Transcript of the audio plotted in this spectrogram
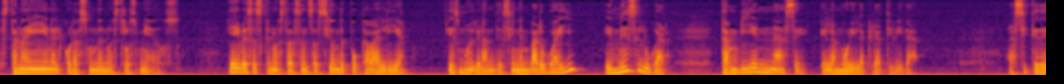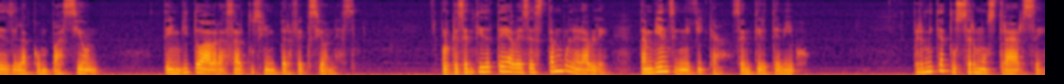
están ahí en el corazón de nuestros miedos. Y hay veces que nuestra sensación de poca valía es muy grande. Sin embargo, ahí, en ese lugar, también nace el amor y la creatividad. Así que desde la compasión te invito a abrazar tus imperfecciones. Porque sentirte a veces tan vulnerable también significa sentirte vivo. Permite a tu ser mostrarse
